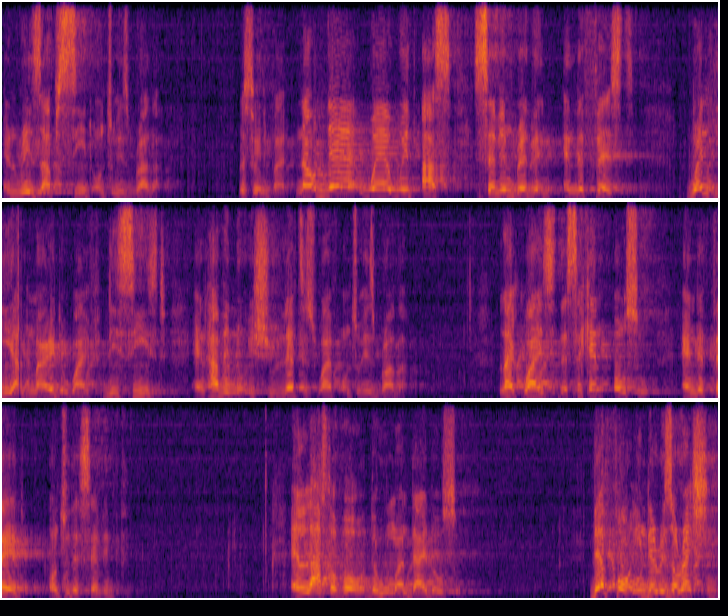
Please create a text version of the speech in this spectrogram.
and raise up seed unto his brother. Verse 25. Now there were with us seven brethren, and the first, when he had married a wife, deceased, and having no issue, left his wife unto his brother. Likewise, the second also, and the third unto the seventh. And last of all, the woman died also. Therefore, in the resurrection,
